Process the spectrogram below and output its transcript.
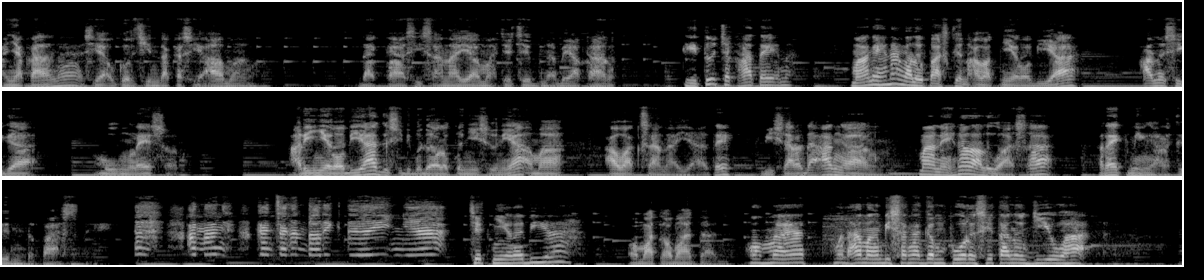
hanya karena si ukur cinta kasih amang. Dak kasih sanaya mah cecep na beakar. Itu cek hatena manehna ngalupaskeun awak nyi Robiah. Anu siga mung lesot Arinyerodiah dibedol penyisunia ama awak sana ya teh bisa rada Anggang manehna laluasa rek ningalken tepas ah, Amang kancangan balik denya ceknyira dia. Omat-omatan. Omat mun amang bisa ngagempur si tanu jiwa.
